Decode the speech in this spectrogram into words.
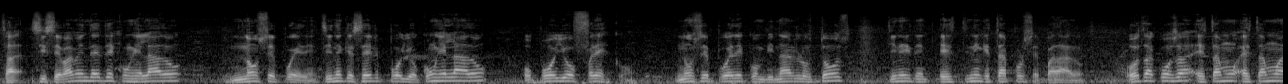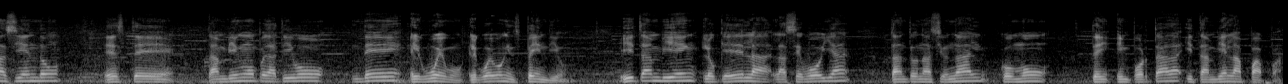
O sea, si se va a vender descongelado, no se puede. Tiene que ser pollo congelado o pollo fresco. No se puede combinar los dos, tienen, tienen que estar por separado. Otra cosa, estamos, estamos haciendo este, también un operativo de el huevo, el huevo en expendio. Y también lo que es la, cebolla, tanto nacional como importada y también la papa.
